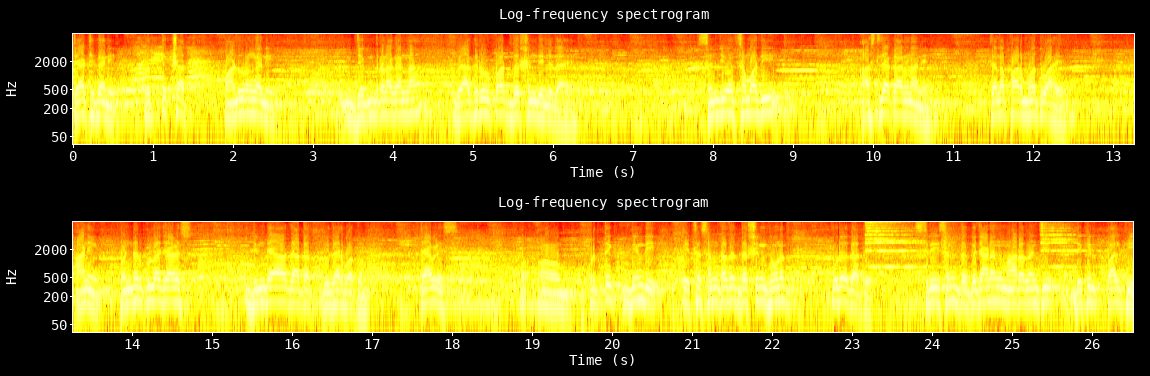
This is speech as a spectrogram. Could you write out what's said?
त्या ठिकाणी प्रत्यक्षात पांडुरंगाने जगमित्र नागांना व्याघ्ररूपात दर्शन दिलेलं आहे. संजीवन समाधी असल्याकारणाने त्याला फार महत्त्व आहे आणि पंढरपूरला ज्यावेळेस दिंड्या जातात विदर्भातून त्यावेळेस प्रत्येक दिंडी इथं संताचं दर्शन घेऊनच पुढं जाते. श्री संत गजानन महाराजांची देखील पालखी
